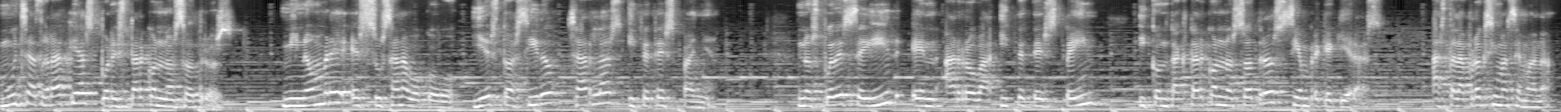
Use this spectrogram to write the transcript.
Muchas gracias por estar con nosotros. Mi nombre es Susana Bocobo y esto ha sido Charlas ICC España. Nos puedes seguir en arroba ICC y contactar con nosotros siempre que quieras. Hasta la próxima semana.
